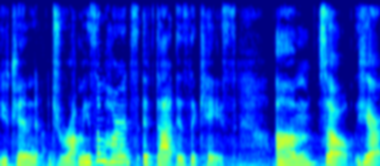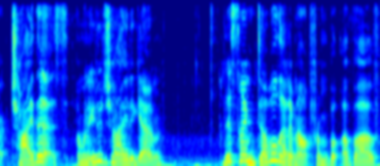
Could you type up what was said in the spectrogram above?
You can drop me some hearts if that is the case. Um, so, here, try this. I want you to try it again. This time, double that amount from b- above,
